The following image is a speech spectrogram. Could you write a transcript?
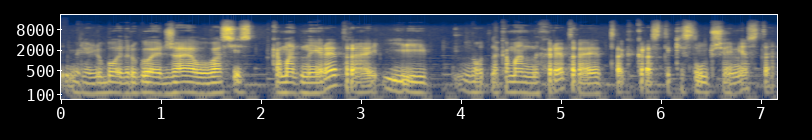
или любой другой agile, у вас есть командные ретро, и ну, вот на командных ретро это как раз-таки лучшее место,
